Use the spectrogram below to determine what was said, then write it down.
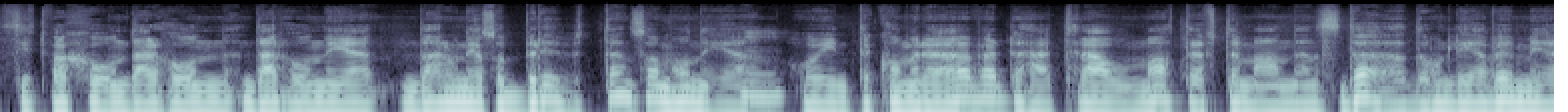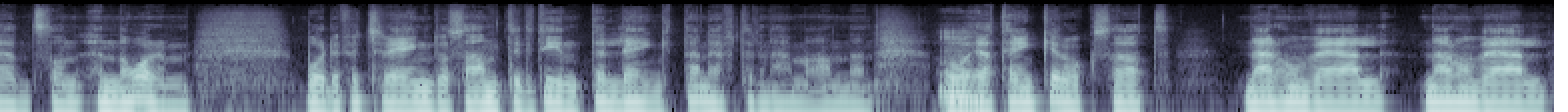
situation där hon, där, hon är, där hon är så bruten som hon är mm. och inte kommer över det här traumat efter mannens död. Hon lever med sån enorm, både förträngd och samtidigt inte längtan efter den här mannen. Mm. Och jag tänker också att när hon väl, när hon väl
